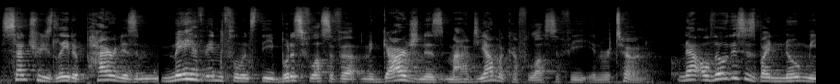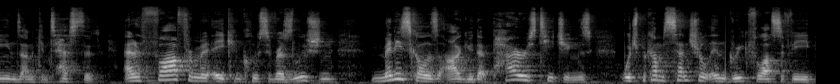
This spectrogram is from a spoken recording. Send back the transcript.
centuries later, Pyrrhonism may have influenced the Buddhist philosopher Nagarjuna's Madhyamaka philosophy in return. Now, although this is by no means uncontested, and far from a conclusive resolution, many scholars argue that Pyrrho's teachings, which become central in Greek philosophy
